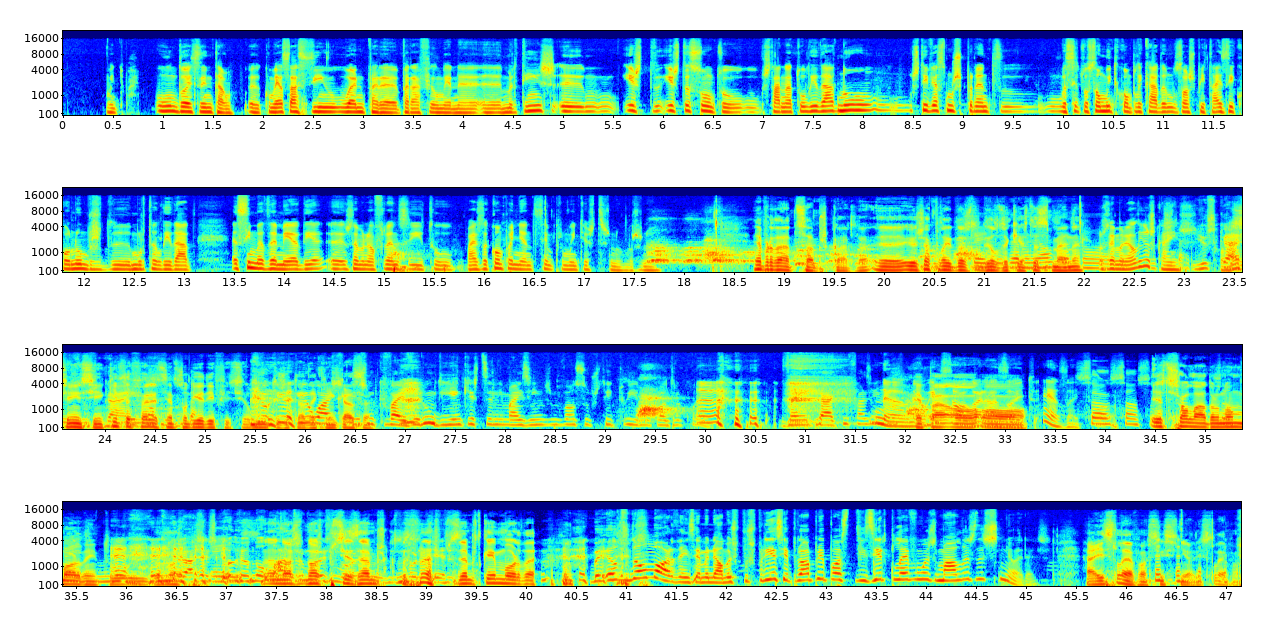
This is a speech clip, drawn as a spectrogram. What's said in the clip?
Muito bem. Um, dois, então. Eh, começa assim o ano para, para a Filomena uh, Martins. Uh, este, este assunto está na atualidade. Não estivéssemos perante uma situação muito complicada nos hospitais e com números de mortalidade acima da média. José Manuel Fernandes, e tu vais acompanhando sempre muito estes números, não é? É verdade, sabes, Carla. Eh, eu já falei deles, deles aqui esta semana. O José Manuel e os cães. E os cães. Sim, sim. Quinta-feira é sempre um dia difícil, muito eu, agitado eu, eu aqui em casa. Eu acho que vai haver um dia em que estes animaizinhos me vão substituir um contra corrente. Vêm entrar aqui e fazem Não, não, é, pá, é só agora oito. É oito. São, são, são, Estes só ladram, não mordem. Tu, nós, nós, precisamos, nós precisamos de quem morda. Eles não mordem, Zé Manuel, mas por experiência própria posso dizer que levam as malas das senhoras. Ah, isso levam, sim senhor, isso levam.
